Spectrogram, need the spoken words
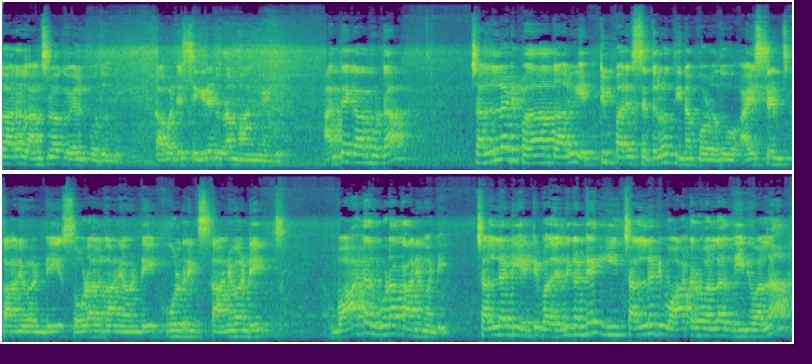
ద్వారా లంగ్స్లోకి వెళ్ళిపోతుంది. కాబట్టి సిగరెట్ కూడా మానివేయండి. అంతేకాకుండా చల్లటి పదార్థాలు ఎట్టి పరిస్థితుల్లో తినకూడదు. ఐస్ క్రీమ్స్ కానివ్వండి సోడాలు కానివ్వండి కూల్ డ్రింక్స్ కానివ్వండి వాటర్ కూడా కానివ్వండి. చల్లటి ఎట్టి పదార్థం ఎందుకంటే ఈ చల్లటి వాటర్ వల్ల దీని వల్ల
